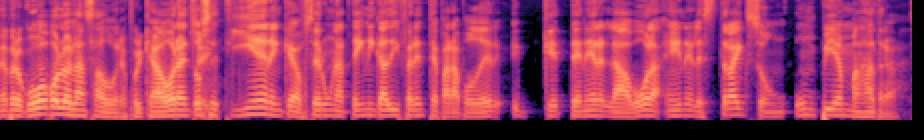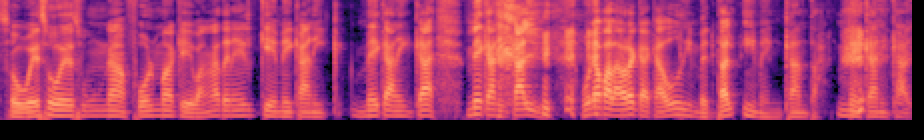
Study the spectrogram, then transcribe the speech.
Me preocupo por los lanzadores, porque ahora entonces tienen que hacer una técnica diferente para poder eh, que tener la bola en el strike zone un pie más atrás. So, eso es una forma que van a tener que mecanic mecanical, mecanical. una palabra que acabo de inventar y me encanta. Mecanical.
